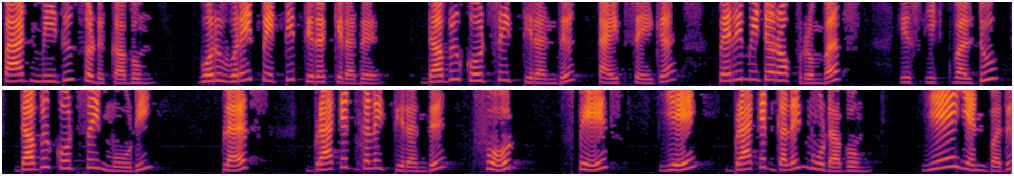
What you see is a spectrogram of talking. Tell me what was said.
பாட் மீது சொடுக்கவும். ஒரு உரைப்பெட்டி திறக்கிறது. டபிள் கோட்ஸ் ஐ திறந்து டைப் செய்க. Perimeter of rhombus double quotes ஐ மூடி பிளஸ் பிராக்கெட்ஸ் திறந்து 4 ஸ்பேஸ் ஆ பிராக்கெட்ஸ் மூடவும். ஆ என்பது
